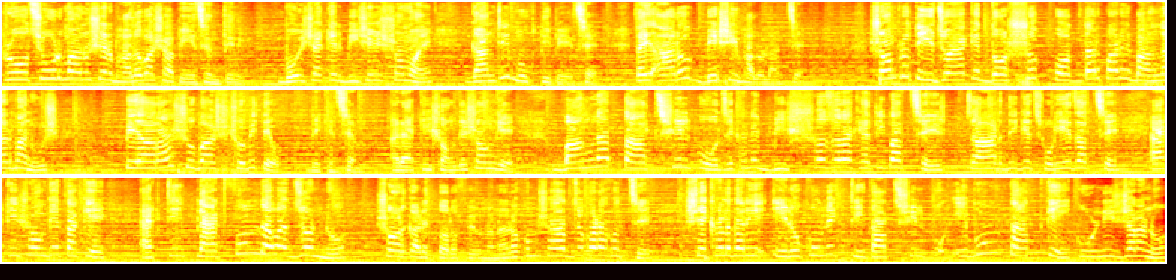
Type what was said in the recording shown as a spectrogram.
প্রচুর মানুষের ভালোবাসা পেয়েছেন তিনি। বৈশাখের বিশেষ সময় গানটি মুক্তি পেয়েছে, তাই আরও বেশি ভালো লাগছে। সম্প্রতি জয়াকে দর্শক পদ্মার পাড়ের বাংলার মানুষ পেয়ারা সুভাষ ছবিতেও দেখেছেন। আর একই সঙ্গে সঙ্গে বাংলার তাঁত শিল্প যেখানে বিশ্বজোড়া খ্যাতি পাচ্ছে, চারদিকে ছড়িয়ে যাচ্ছে, একই সঙ্গে তাকে একটি প্ল্যাটফর্ম দেওয়ার জন্য সরকারের তরফেও নানা রকম সাহায্য করা হচ্ছে। সেখানে দাঁড়িয়ে এরকম একটি তাঁত শিল্প এবং তাঁতকেই কুর্নিশ জানানো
